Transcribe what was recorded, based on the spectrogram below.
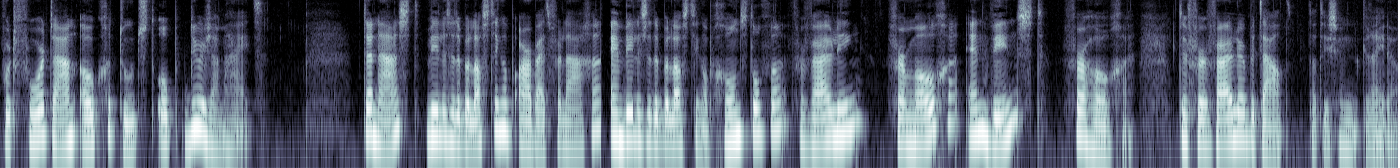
wordt voortaan ook getoetst op duurzaamheid. Daarnaast willen ze de belasting op arbeid verlagen en willen ze de belasting op grondstoffen, vervuiling, vermogen en winst verhogen. De vervuiler betaalt, dat is hun credo.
